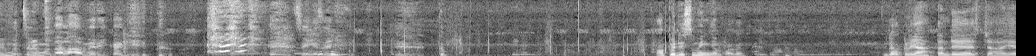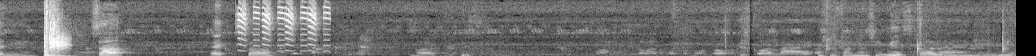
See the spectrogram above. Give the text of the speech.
Selimut-selimut ala Amerika gitu. sini sini. Tuh. Apa dia semen nyampak kan? Enggak kelihatan deh cahayanya. Sa. Eksa. Susahnya sih, miss call lagi.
